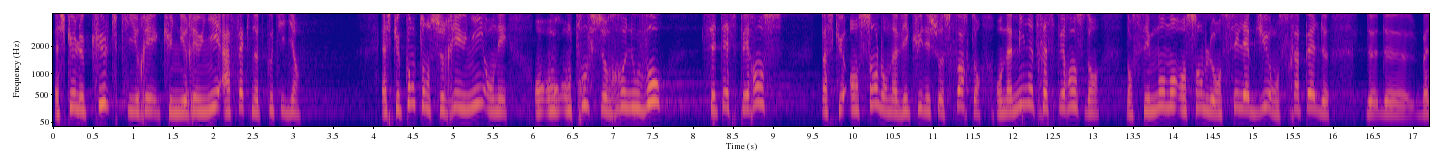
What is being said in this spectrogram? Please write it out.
Est-ce que le culte qui nous réunit affecte notre quotidien? Est-ce que quand on se réunit, on, trouve ce renouveau, cette espérance? Parce qu'ensemble, on a vécu des choses fortes, on, a mis notre espérance dans, ces moments ensemble où on célèbre Dieu, on se rappelle de, bah,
